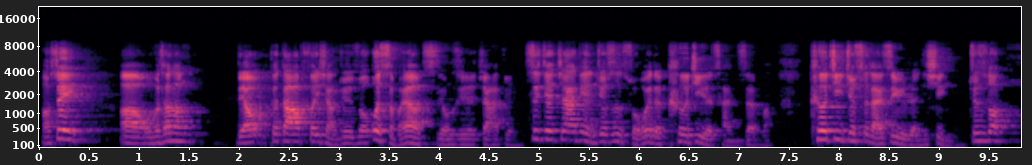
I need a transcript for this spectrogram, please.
好，所以啊、呃，我们常常聊跟大家分享，就是说为什么要使用这些家电？这些家电就是所谓的科技的产生嘛，科技就是来自于人性，就是说、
